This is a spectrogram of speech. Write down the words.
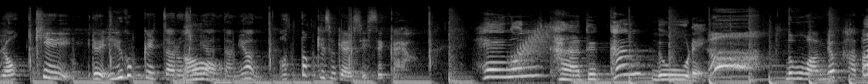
Lucky를 일곱 글자로 어. 소개한다면 어떻게 소개할 수 있을까요? 행운 가득한 노래. 너무 완벽하다.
